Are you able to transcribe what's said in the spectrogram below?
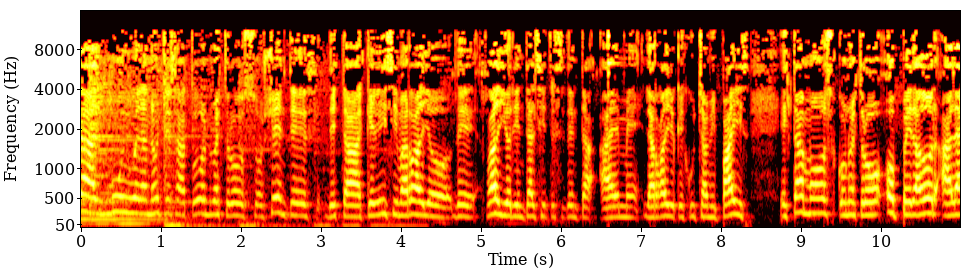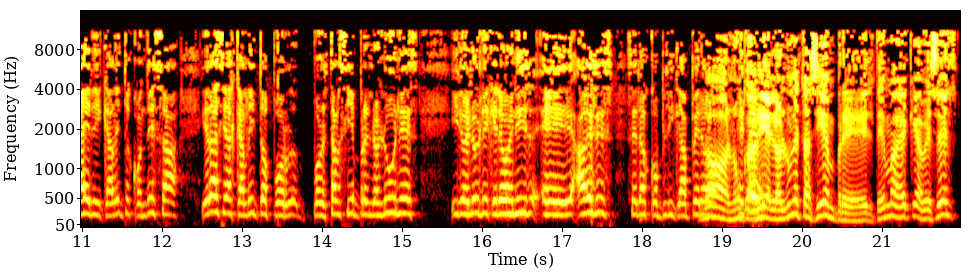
Tal? Muy buenas noches a todos nuestros oyentes de esta queridísima radio de Radio Oriental 770 AM, la radio que escucha mi país. Estamos con nuestro operador al aire, Carlitos Condesa. Gracias, Carlitos, por, por estar siempre los lunes. Y los lunes que no venís, eh, a veces se nos complica, pero... No, nunca este- bien, los lunes está siempre. El tema es que a veces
